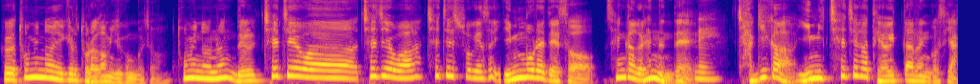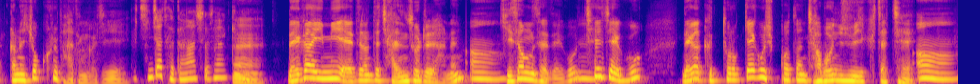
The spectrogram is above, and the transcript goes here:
그 토미노 얘기로 돌아가면 이건 거죠. 토미노는 늘 체제와 체제와 체제 속에서 인물에 대해서 생각을 했는데 네. 자기가 이미 체제가 되어 있다는 것에 약간은 쇼크를 받은 거지. 진짜 대단하시다 생각해. 네. 내가 이미 애들한테 잔소리를 하는 어. 기성세대고 음. 체제고 내가 그토록 깨고 싶었던 자본주의 그 자체. 어.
